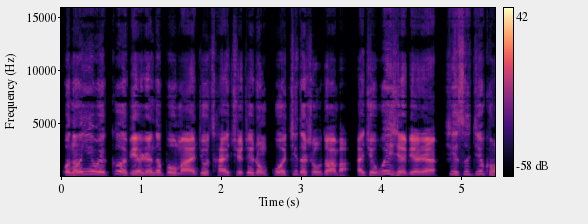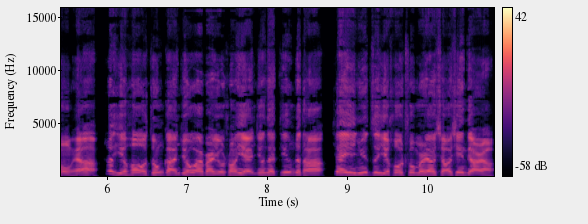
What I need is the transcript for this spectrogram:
不能因为个别人的不满就采取这种过激的手段吧？还去威胁别人，细思极恐呀！这以后总感觉外边有双眼睛在盯着他。建议女子。”以后出门要小心点啊！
